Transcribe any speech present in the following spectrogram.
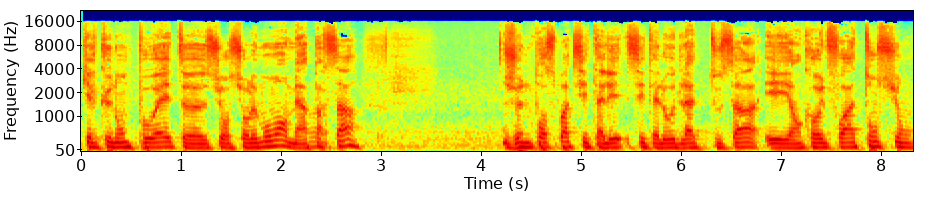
quelques noms de poètes euh, sur sur le moment, mais à part ça, je ne pense pas que c'est allé, c'est allé au-delà de tout ça. Et encore une fois, attention,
